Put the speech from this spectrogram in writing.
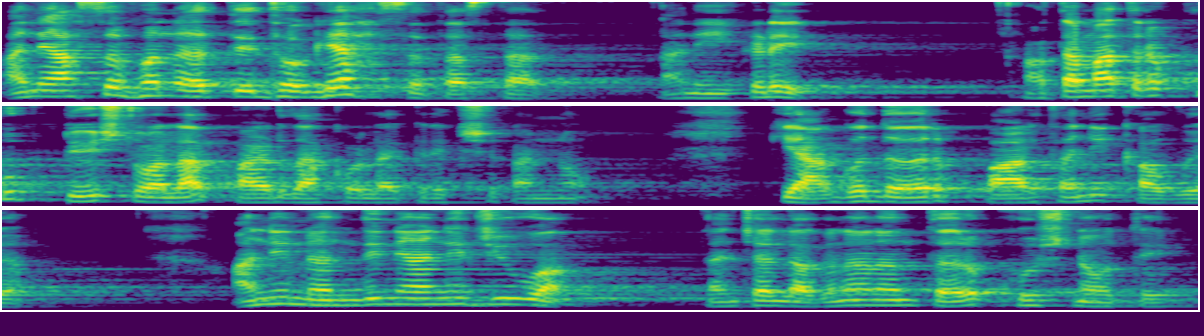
आणि असं म्हणत ते दोघे हसत असतात. आणि इकडे आता मात्र खूप ट्विस्टवाला पाठ दाखवला आहे प्रेक्षकांनो की अगोदर पार्थ आणि काव्या आणि नंदिनी आणि जीवा त्यांच्या लग्नानंतर खुश नव्हते.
